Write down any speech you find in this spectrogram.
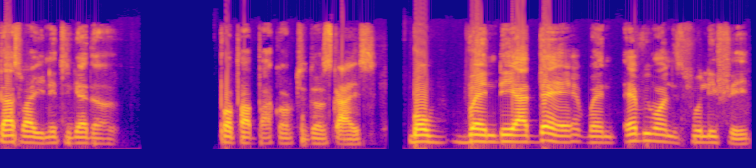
That's why you need to get a proper backup to those guys. But when they are there, when everyone is fully fit,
